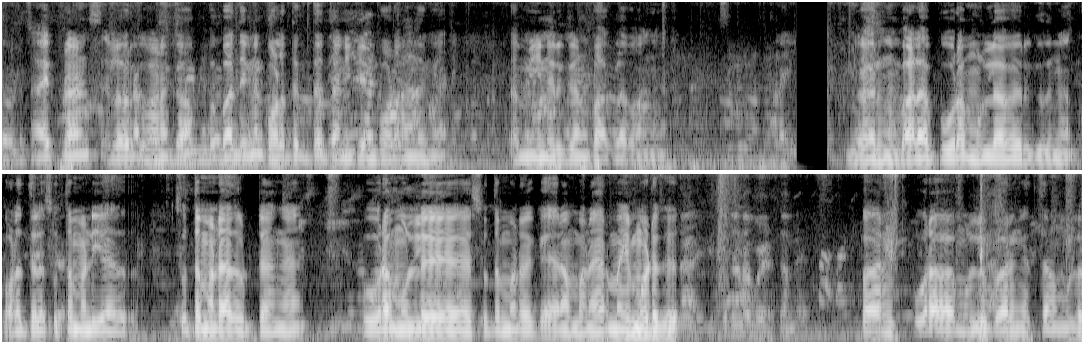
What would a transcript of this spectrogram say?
ஹாய் ஃப்ரெண்ட்ஸ் எல்லோருக்கும் வணக்கம். இப்போ பார்த்தீங்கன்னா குளத்துக்கு தான் தனி போட வந்தேங்க. மீன் இருக்கான்னு பார்க்கல வாங்க. வேறுங்க பாருங்க வலை பூரா முள்ளாகவே இருக்குதுங்க. குளத்துல சுத்தம் பண்ணியாது சுத்தம் பண்ணாத விட்டாங்க. பூரா முள் சுத்தம் பண்ணுறதுக்கு ரொம்ப நேரம் மைமோடுக்கு பாருங்க பூரா முள் பாருங்க எத்தனை முள்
